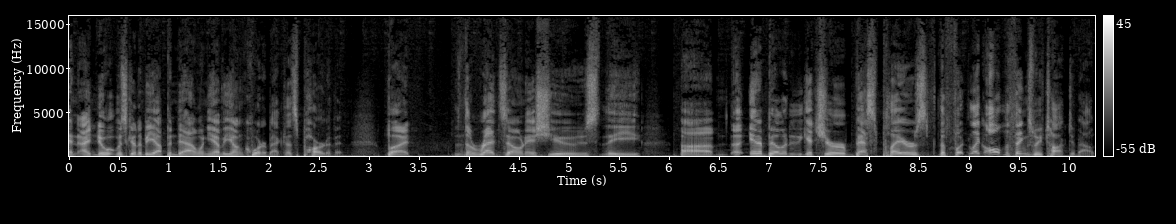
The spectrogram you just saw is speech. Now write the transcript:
and I knew it was going to be up and down when you have a young quarterback. That's part of it. But the red zone issues, the uh, inability to get your best players, the foot, like all the things we've talked about.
